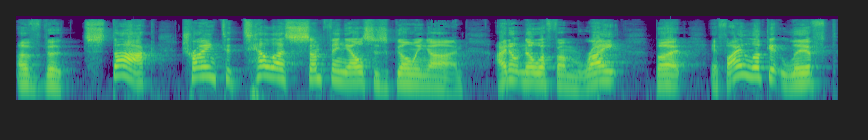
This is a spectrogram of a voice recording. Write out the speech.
of the stock trying to tell us something else is going on. I don't know if I'm right, but if I look at Lyft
